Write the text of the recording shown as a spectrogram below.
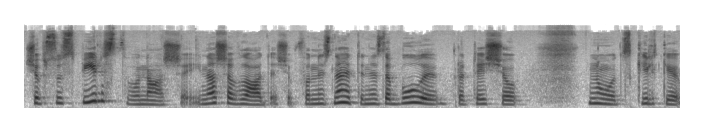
щоб суспільство наше і наша влада, щоб вони, знаєте, не забули про те, що ну, от скільки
